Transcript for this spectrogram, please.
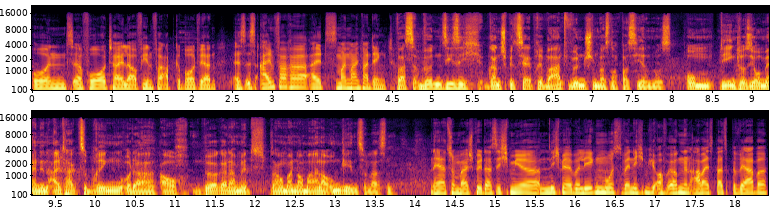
und äh, Vorurteile auf jeden Fall abgebaut werden. Es ist einfacher, als man manchmal denkt. Was würden Sie sich ganz speziell privat wünschen, was noch passieren muss, um die Inklusion mehr in den Alltag zu bringen oder auch Bürger damit, sagen wir mal, normaler umgehen zu lassen? Naja, zum Beispiel, dass ich mir nicht mehr überlegen muss, wenn ich mich auf irgendeinen Arbeitsplatz bewerbe,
